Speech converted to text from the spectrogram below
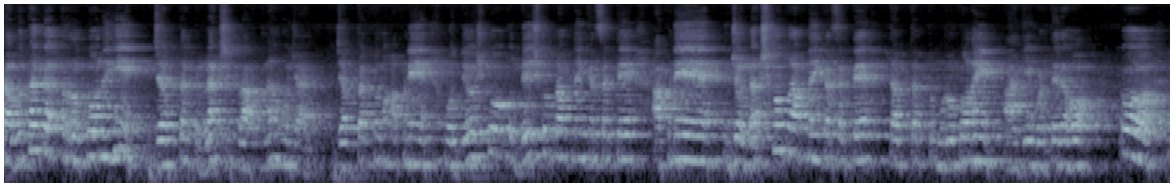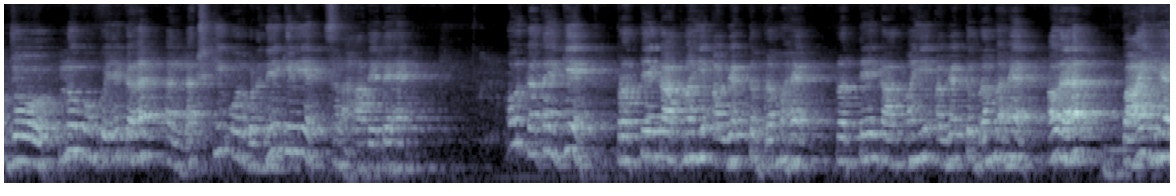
तब तक रुको नहीं, जब तक लक्ष्य प्राप्त न हो जाए। जब तक तुम अपने उद्देश्य को उद्देश्य को प्राप्त नहीं कर सकते, अपने जो लक्ष्य को प्राप्त नहीं कर सकते, तब तक तुम रुको नहीं, आगे बढ़ते रहो। तो जो लोगों को एक लक्ष्य की ओर बढ़ने के लिए सलाह देते हैं। और कहते हैं कि प्रत्येक आत्मा ही अव्यक्त ब्रह्म है, प्रत्येक आत्मा ही अव्यक्त ब्रह्म है। और बाह्य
